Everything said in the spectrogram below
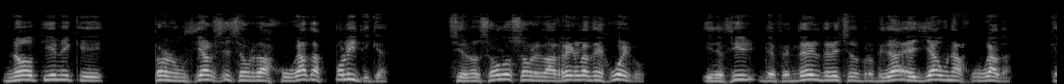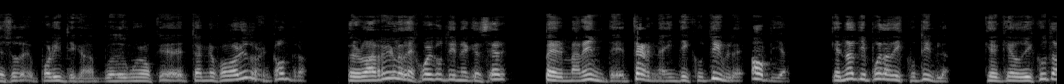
no tiene que pronunciarse sobre las jugadas políticas, sino solo sobre las reglas de juego. Y decir, defender el derecho de propiedad es ya una jugada, que eso de política, pueden unos que están en favor y otros en contra. Pero la regla de juego tiene que ser permanente, eterna, indiscutible, obvia, que nadie pueda discutirla, que el que lo discuta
